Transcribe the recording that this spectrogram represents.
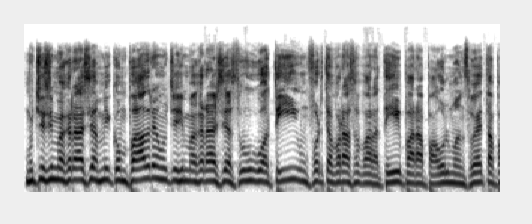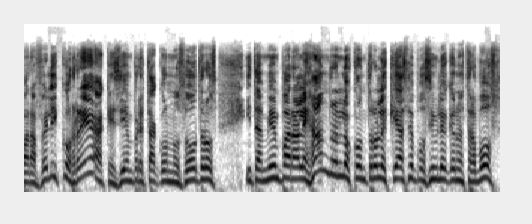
Muchísimas gracias, mi compadre. Muchísimas gracias, Hugo, a ti. Un fuerte abrazo para ti, para Paul Manzueta, para Félix Correa, que siempre está con nosotros, y también para Alejandro en los controles que hace posible que nuestra voz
